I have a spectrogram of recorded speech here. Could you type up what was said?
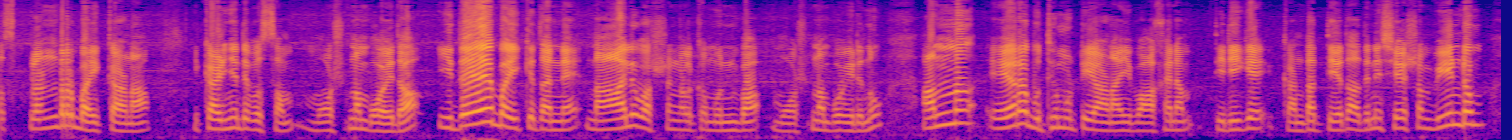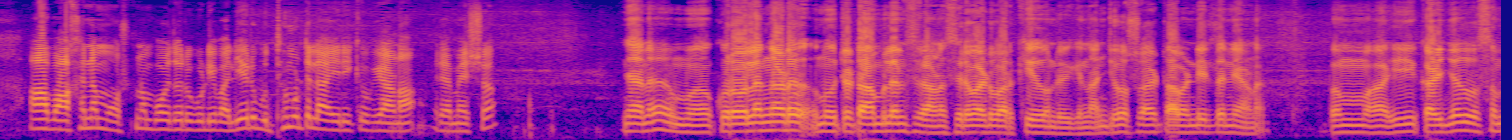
സ്പ്ലെൻഡർ ബൈക്കാണ് ഈ കഴിഞ്ഞ ദിവസം മോഷണം പോയത്. ഇതേ ബൈക്ക് തന്നെ നാല് വർഷങ്ങൾക്ക് മുൻപ് മോഷണം പോയിരുന്നു. അന്ന് ഏറെ ബുദ്ധിമുട്ടിയാണ് ഈ വാഹനം തിരികെ കണ്ടെത്തിയത്. അതിനുശേഷം വീണ്ടും ആ വാഹനം മോഷണം പോയതോടുകൂടി വലിയൊരു ബുദ്ധിമുട്ടിലായിരിക്കുകയാണ് രമേശ്. ഞാൻ കുറവലങ്ങാട് നൂറ്റെട്ട് ആംബുലൻസിലാണ് സ്ഥിരമായിട്ട് വർക്ക് ചെയ്തുകൊണ്ടിരിക്കുന്നത്. അഞ്ച് വർഷമായിട്ട് ആ വണ്ടിയിൽ തന്നെയാണ്. അപ്പം ഈ കഴിഞ്ഞ ദിവസം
